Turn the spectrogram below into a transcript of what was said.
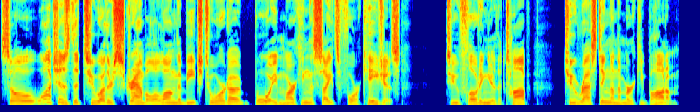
so watches the two others scramble along the beach toward a buoy marking the site's four cages two floating near the top, two resting on the murky bottom.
